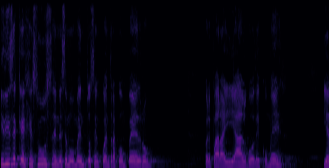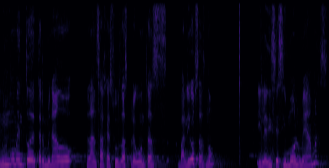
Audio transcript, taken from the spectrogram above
Y dice que Jesús en ese momento se encuentra con Pedro, prepara ahí algo de comer y en un momento determinado lanza a Jesús las preguntas valiosas, ¿no? Y le dice, Simón, ¿me amas?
